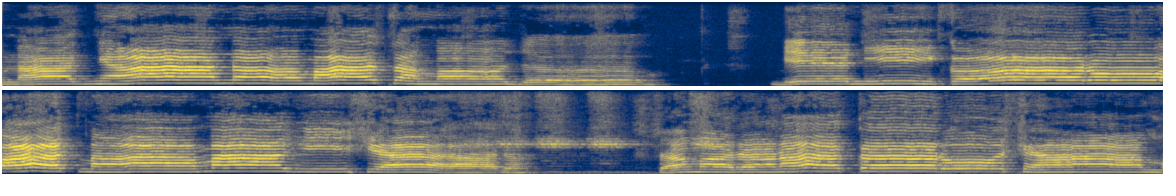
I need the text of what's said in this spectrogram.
ના જ્ઞાનમાં સમજ. બેની કરો આત્મામાં વિચાર. સમરણ કરો શ્યામ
